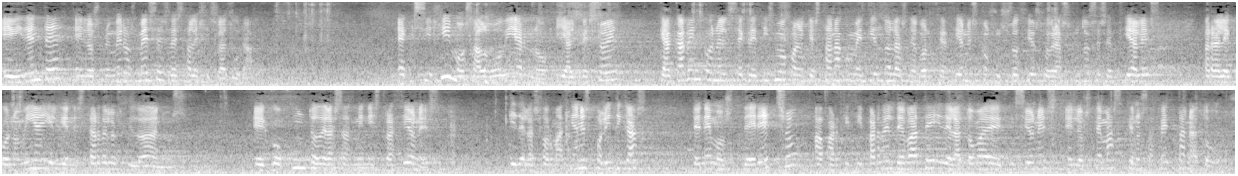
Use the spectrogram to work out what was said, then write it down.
evidente en los primeros meses de esta legislatura. Exigimos al Gobierno y al PSOE que acaben con el secretismo con el que están acometiendo las negociaciones con sus socios sobre asuntos esenciales para la economía y el bienestar de los ciudadanos. El conjunto de las administraciones y de las formaciones políticas tenemos derecho a participar del debate y de la toma de decisiones en los temas que nos afectan a todos.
